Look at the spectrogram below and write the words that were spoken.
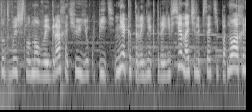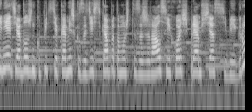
тут вышла новая игра, хочу ее купить. Некоторые, некоторые, не все, начали писать, типа, ну охренеть, я должен купить тебе камишку за 10к, потому что ты зажрался и хочешь прямо сейчас себе игру.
